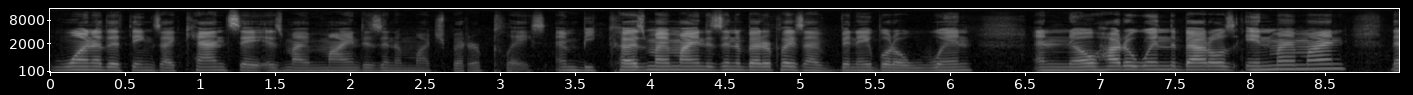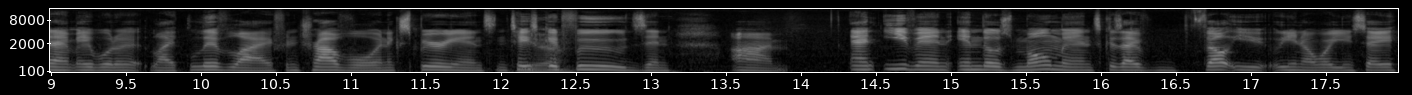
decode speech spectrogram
one of the things I can say is my mind is in a much better place. And because my mind is in a better place, I've been able to win and know how to win the battles in my mind, then I'm able to like live life and travel and experience and taste Yeah. good foods and um and even in those moments because I've felt you you know where you say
